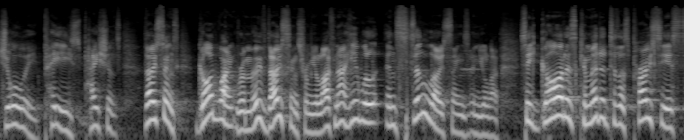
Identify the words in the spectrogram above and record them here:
joy, peace, patience. Those things, God won't remove those things from your life. No, He will instill those things in your life. See, God is committed to this process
